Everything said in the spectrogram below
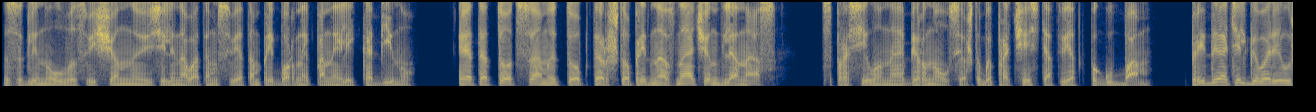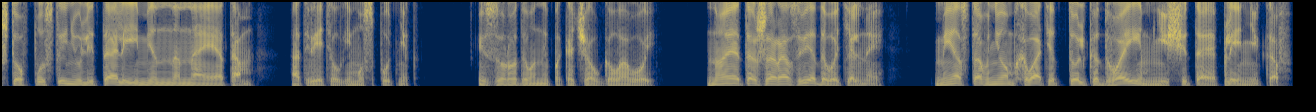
заглянул в освещенную зеленоватым светом приборной панели кабину. «Это тот самый топтер, что предназначен для нас?» — спросил он и обернулся, чтобы прочесть ответ по губам. «Предатель говорил, что в пустыню летали именно на этом», — ответил ему спутник. Изуродованный покачал головой. «Но это же разведывательный. Места в нем хватит только двоим, не считая пленников».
